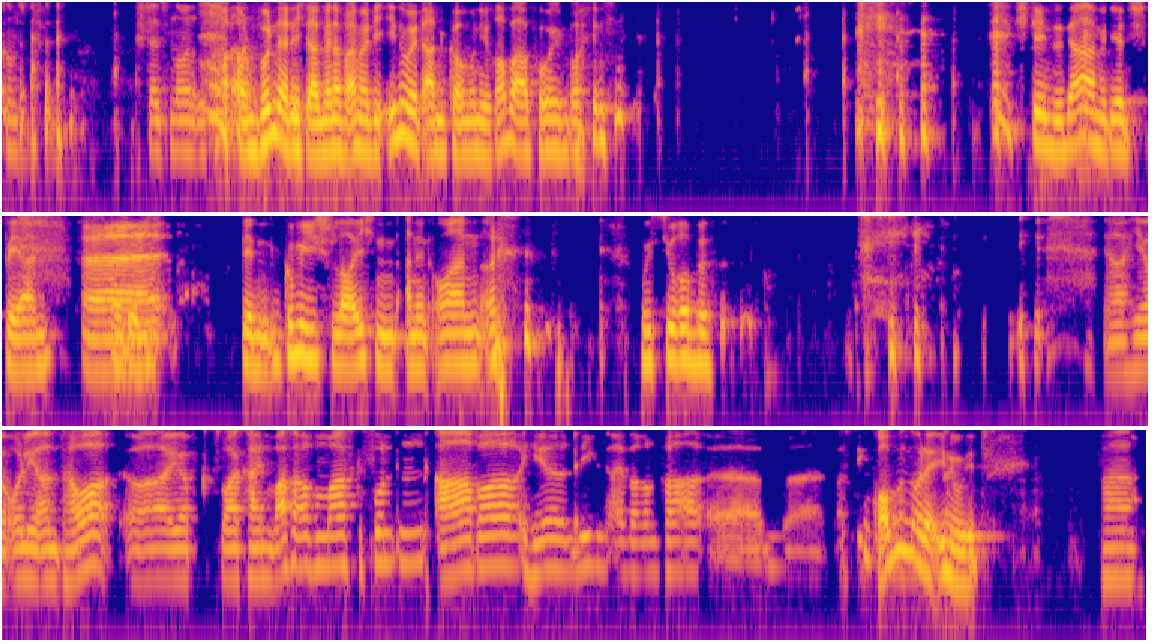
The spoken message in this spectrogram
Kommst, stellst einen neuen Rekord Und auf. wunder dich dann, wenn auf einmal die Inuit ankommen und die Robber abholen wollen. Stehen sie da mit ihren Speeren, Äh, den Gummischläuchen an den Ohren. und- Wo ist die Robbe? ja, hier Olli an Tower. Äh, ihr habt zwar kein Wasser auf dem Mars gefunden, aber hier liegen einfach ein paar. Ähm, äh, was liegt Robben oder er? Inuit? Ein paar,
